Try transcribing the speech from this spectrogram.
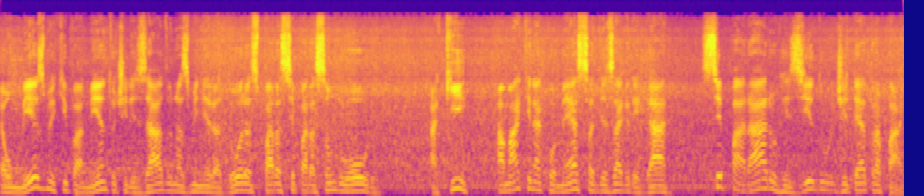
é o mesmo equipamento utilizado nas mineradoras para a separação do ouro. Aqui, a máquina começa a desagregar, separar o resíduo de Tetra Pak.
